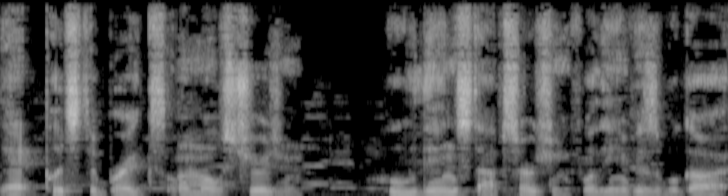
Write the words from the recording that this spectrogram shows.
That puts the brakes on most children who then stop searching for the invisible God.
